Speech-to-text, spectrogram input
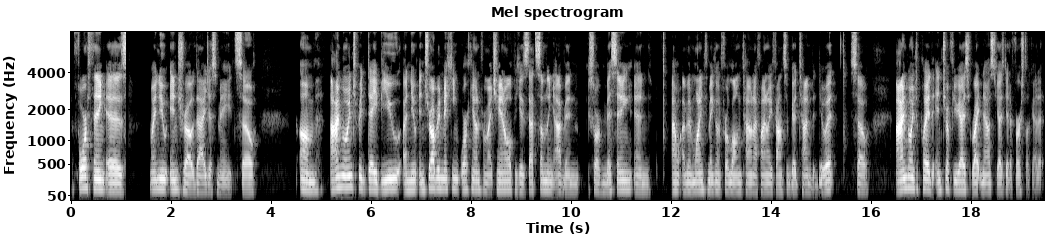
the fourth thing is my new intro that I just made. So um, I'm going to debut a new intro I've been making, working on for my channel because that's something I've been sort of missing and I've been wanting to make one for a long time. And I finally found some good time to do it. So I'm going to play the intro for you guys right now so you guys get a first look at it.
